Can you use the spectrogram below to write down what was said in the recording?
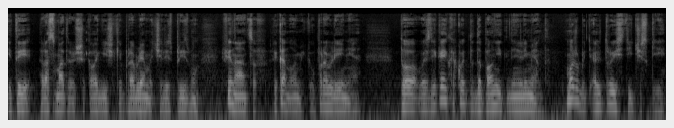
и ты рассматриваешь экологические проблемы через призму финансов, экономики, управления, то возникает какой-то дополнительный элемент. Может быть, альтруистический,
